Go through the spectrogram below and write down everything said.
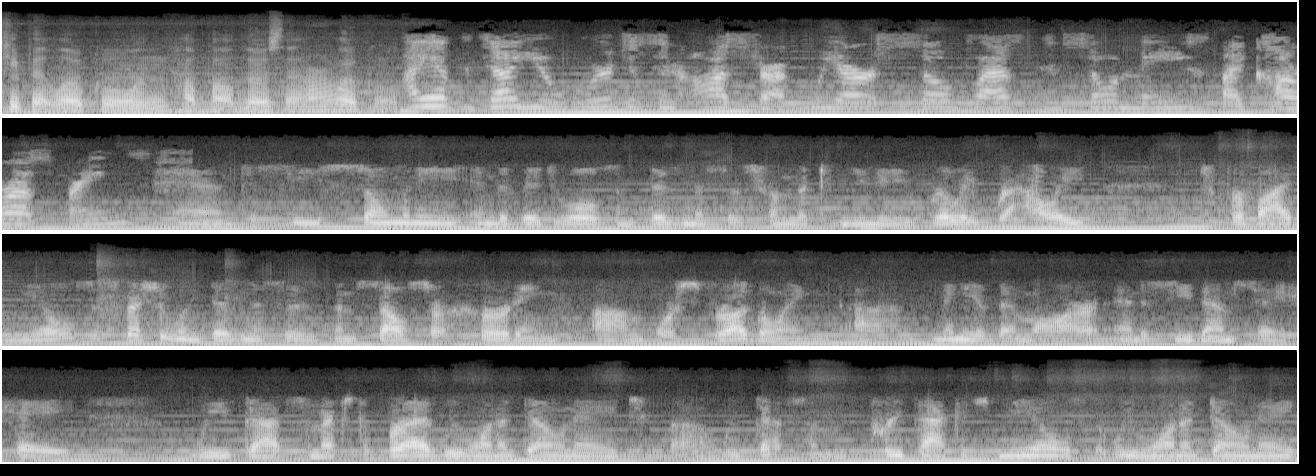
keep it local and help out those that are local. I have to tell you, we're just in awestruck. We are so blessed and so amazed by Colorado Springs. And to see so many individuals and businesses from the community really rally to provide meals, especially when businesses themselves are hurting um, or struggling, uh, many of them are, and to see them say, hey, We've got some extra bread we want to donate. Uh, we've got some prepackaged meals that we want to donate.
